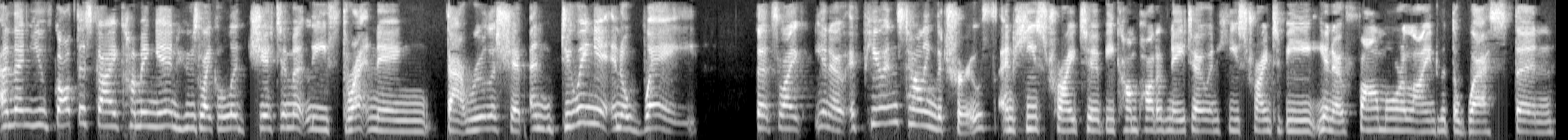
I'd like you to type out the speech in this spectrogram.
And then you've got this guy coming in who's like legitimately threatening that rulership and doing it in a way that's like, you know, if Putin's telling the truth and he's tried to become part of NATO and he's trying to be, you know, far more aligned with the West than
